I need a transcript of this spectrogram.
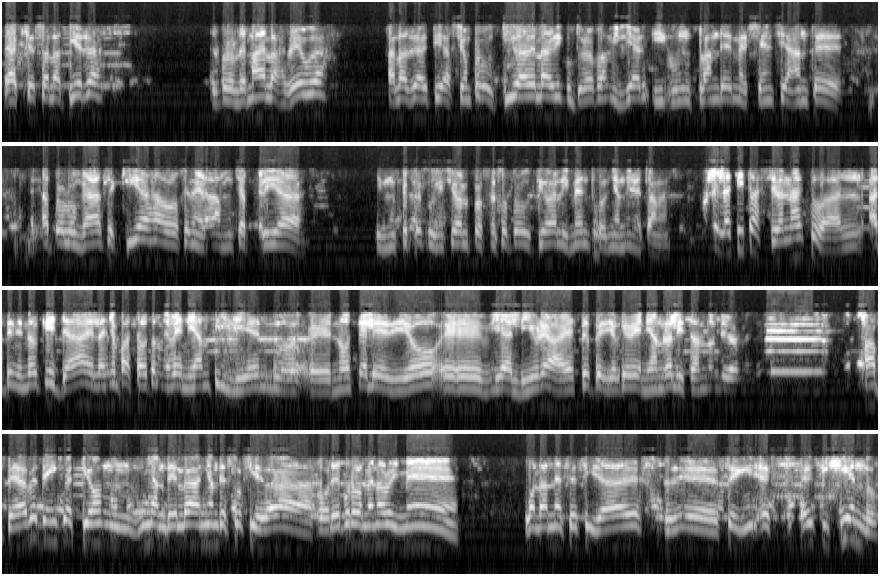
de acceso a la tierra, el problema de las deudas, a la reactivación productiva de la agricultura familiar y un plan de emergencia ante la prolongada sequía o generada mucha pérdida y mucho perjuicio al proceso productivo de alimentos, doña Ninetame. ¿Cuál es la situación actual, atendiendo que ya el año pasado también venían pidiendo, eh, no se le dio eh, vía libre a este pedido que venían realizando anteriormente? A PAP en cuestión, ñandela, de sociedad, oré por lo menos me con las necesidades de seguir exigiendo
